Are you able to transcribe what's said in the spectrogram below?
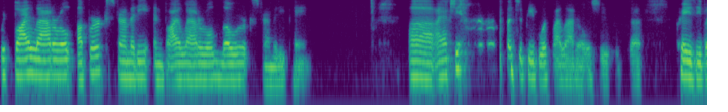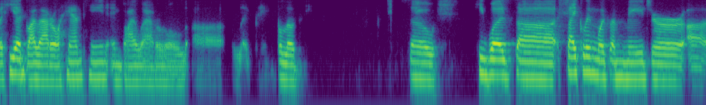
with bilateral upper extremity and bilateral lower extremity pain. Uh, I actually have a bunch of people with bilateral issues. It's uh, crazy, but he had bilateral hand pain and bilateral uh, leg pain below the knee. So he was, uh, cycling was a major uh,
